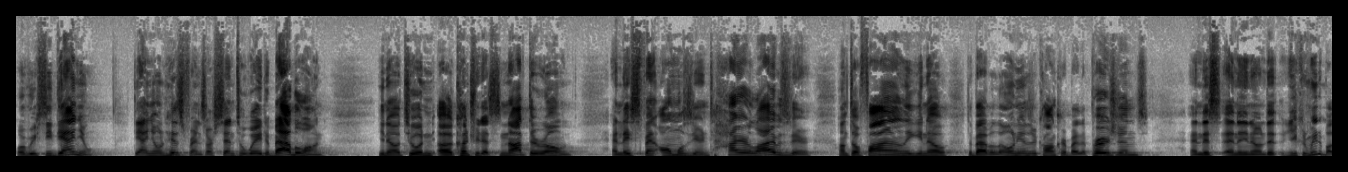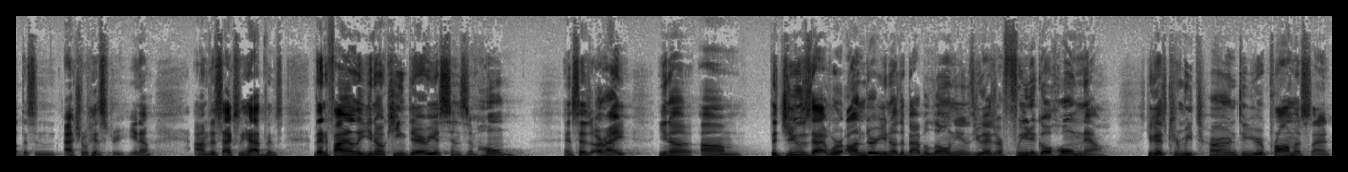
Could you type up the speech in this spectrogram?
where we see Daniel. Daniel and his friends are sent away to Babylon, you know, to a, a country that's not their own. And they spent almost their entire lives there until finally, you know, the Babylonians are conquered by the Persians. And this, and you know, th- you can read about this in actual history, you know. Um, this actually happens. Then finally, you know, King Darius sends them home and says, All right, you know, um, the Jews that were under, you know, the Babylonians, you guys are free to go home now. You guys can return to your promised land.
